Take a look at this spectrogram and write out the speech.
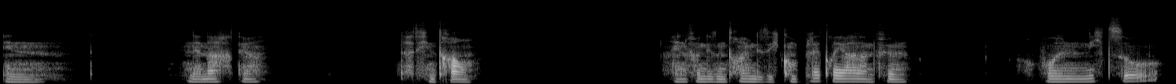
In, in der Nacht, ja, da hatte ich einen Traum. Einen von diesen Träumen, die sich komplett real anfühlen, obwohl nichts so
